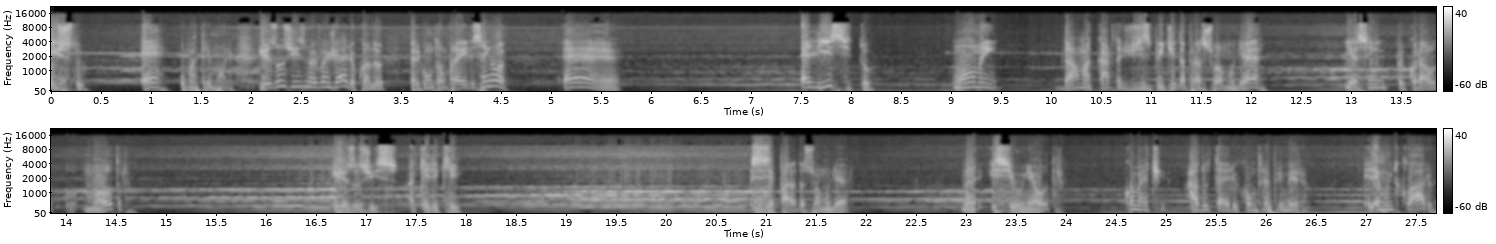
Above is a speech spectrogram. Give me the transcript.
Isto é o matrimônio. Jesus diz no Evangelho, quando perguntam para ele, Senhor, é, é lícito um homem dar uma carta de despedida para sua mulher e assim procurar uma outra? E Jesus diz: aquele que se separa da sua mulher né, e se une a outra, comete adultério contra a primeira. Ele é muito claro.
